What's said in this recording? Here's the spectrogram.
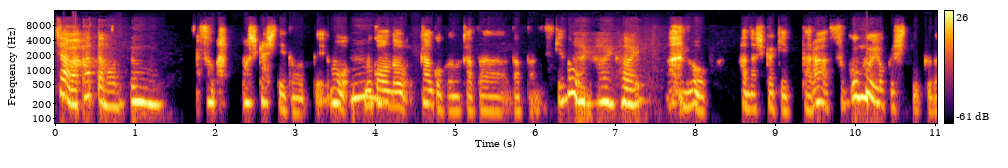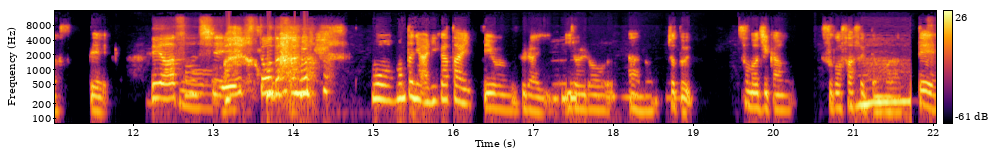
じゃあ分かったの。うん。そう、あ、もしかしてと思って、もう、うん向こうの韓国の方だったんですけど、はいはいはい。あの、話しかけたら、すごくよくしてくださって、優しい人だ。もう本当にありがたいっていうぐらい、うん。いろいろ、あの、ちょっと、その時間、過ごさせてもらって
